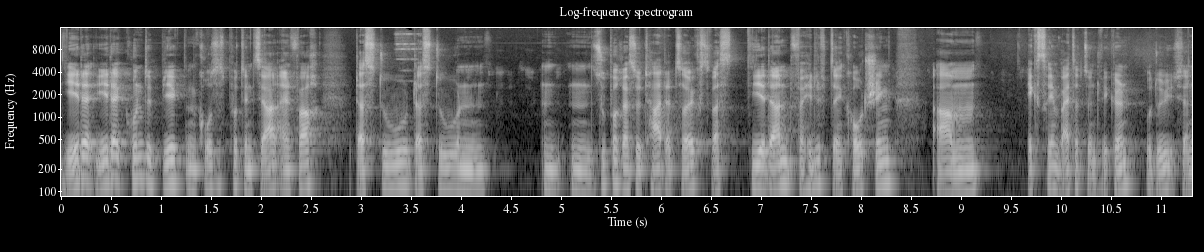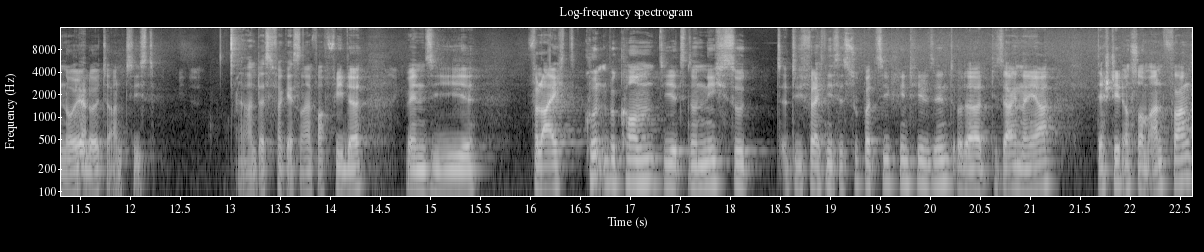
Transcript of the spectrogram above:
jeder, jeder Kunde birgt ein großes Potenzial einfach, dass du, dass du ein, ein, ein super Resultat erzeugst, was dir dann verhilft, dein Coaching ähm, extrem weiterzuentwickeln, wodurch du dann neue ja. Leute anziehst. Ja, das vergessen einfach viele, wenn sie vielleicht Kunden bekommen, die jetzt noch nicht so, die vielleicht nicht das super Zielklientel sind oder die sagen, naja, der steht noch so am Anfang,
